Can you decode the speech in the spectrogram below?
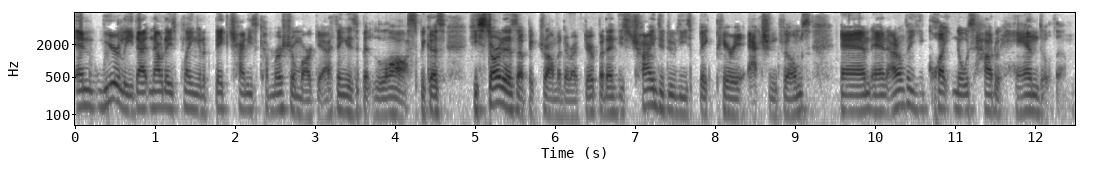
and weirdly, that nowadays playing in a big Chinese commercial market, I think is a bit lost because he started as a big drama director, but then he's trying to do these big period action films, and and I don't think he quite knows how to handle them.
